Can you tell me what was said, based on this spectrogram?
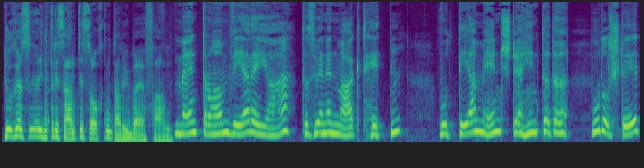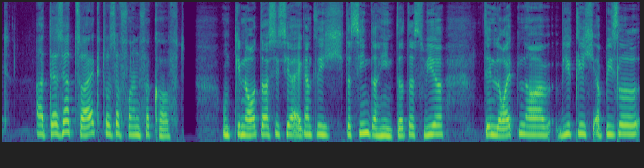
durchaus interessante Sachen darüber erfahren. Mein Traum wäre ja, dass wir einen Markt hätten, wo der Mensch, der hinter der Pudel steht, das erzeugt, was er vorhin verkauft. Und genau das ist ja eigentlich der Sinn dahinter, dass wir den Leuten auch wirklich ein bisschen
